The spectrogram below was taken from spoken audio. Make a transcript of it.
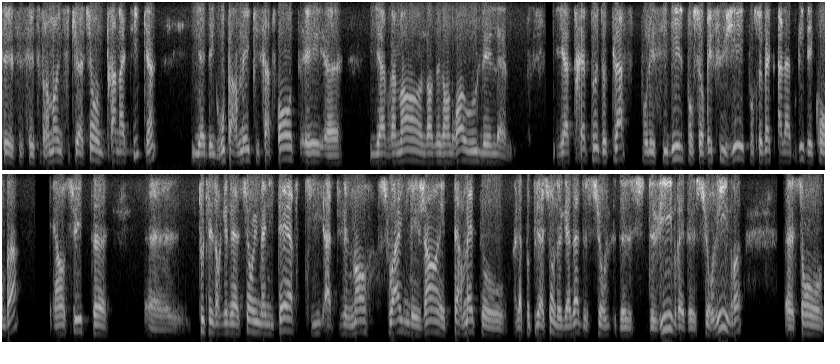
c'est vraiment une situation dramatique. Hein. Il y a des groupes armés qui s'affrontent et il y a vraiment dans des endroits où il y a très peu de place pour les civils pour se réfugier, pour se mettre à l'abri des combats. Et ensuite, euh, euh, toutes les organisations humanitaires qui actuellement soignent les gens et permettent à la population de Gaza de, vivre et de survivre euh, sont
